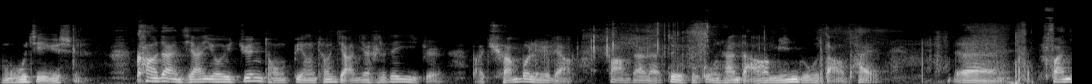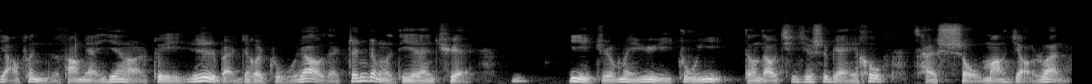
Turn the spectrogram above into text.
无济于事。抗战前，由于军统秉承蒋介石的意志，把全部力量放在了对付共产党和民主党派。呃，反蒋分子方面，因而对日本这个主要的、真正的敌人却一直未予以注意。等到七七事变以后，才手忙脚乱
